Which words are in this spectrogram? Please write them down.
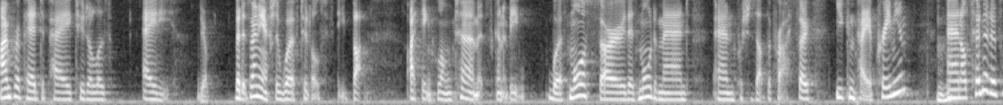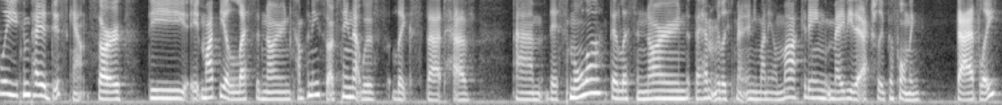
I'm prepared to pay $2.80. Yep. But it's only actually worth $2.50. But I think long term it's going to be worth more, so there's more demand and pushes up the price. So you can pay a premium, mm-hmm. and alternatively, you can pay a discount. So the it might be a lesser known company. So I've seen that with licks that have um, they're smaller, they're lesser known, they haven't really spent any money on marketing. Maybe they're actually performing badly,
